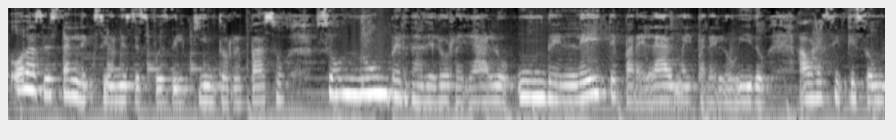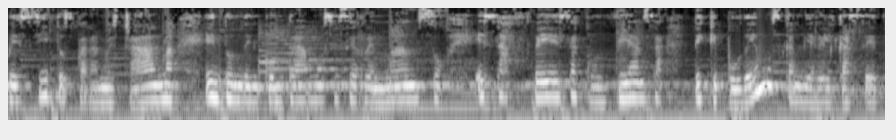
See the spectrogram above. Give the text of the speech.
todas estas lecciones después del quinto repaso son un verdadero regalo, un deleite para el alma y para el oído. Ahora sí que son besitos para nuestra alma en donde encontramos ese remanso, esa fe, esa confianza de que podemos cambiar el cassette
